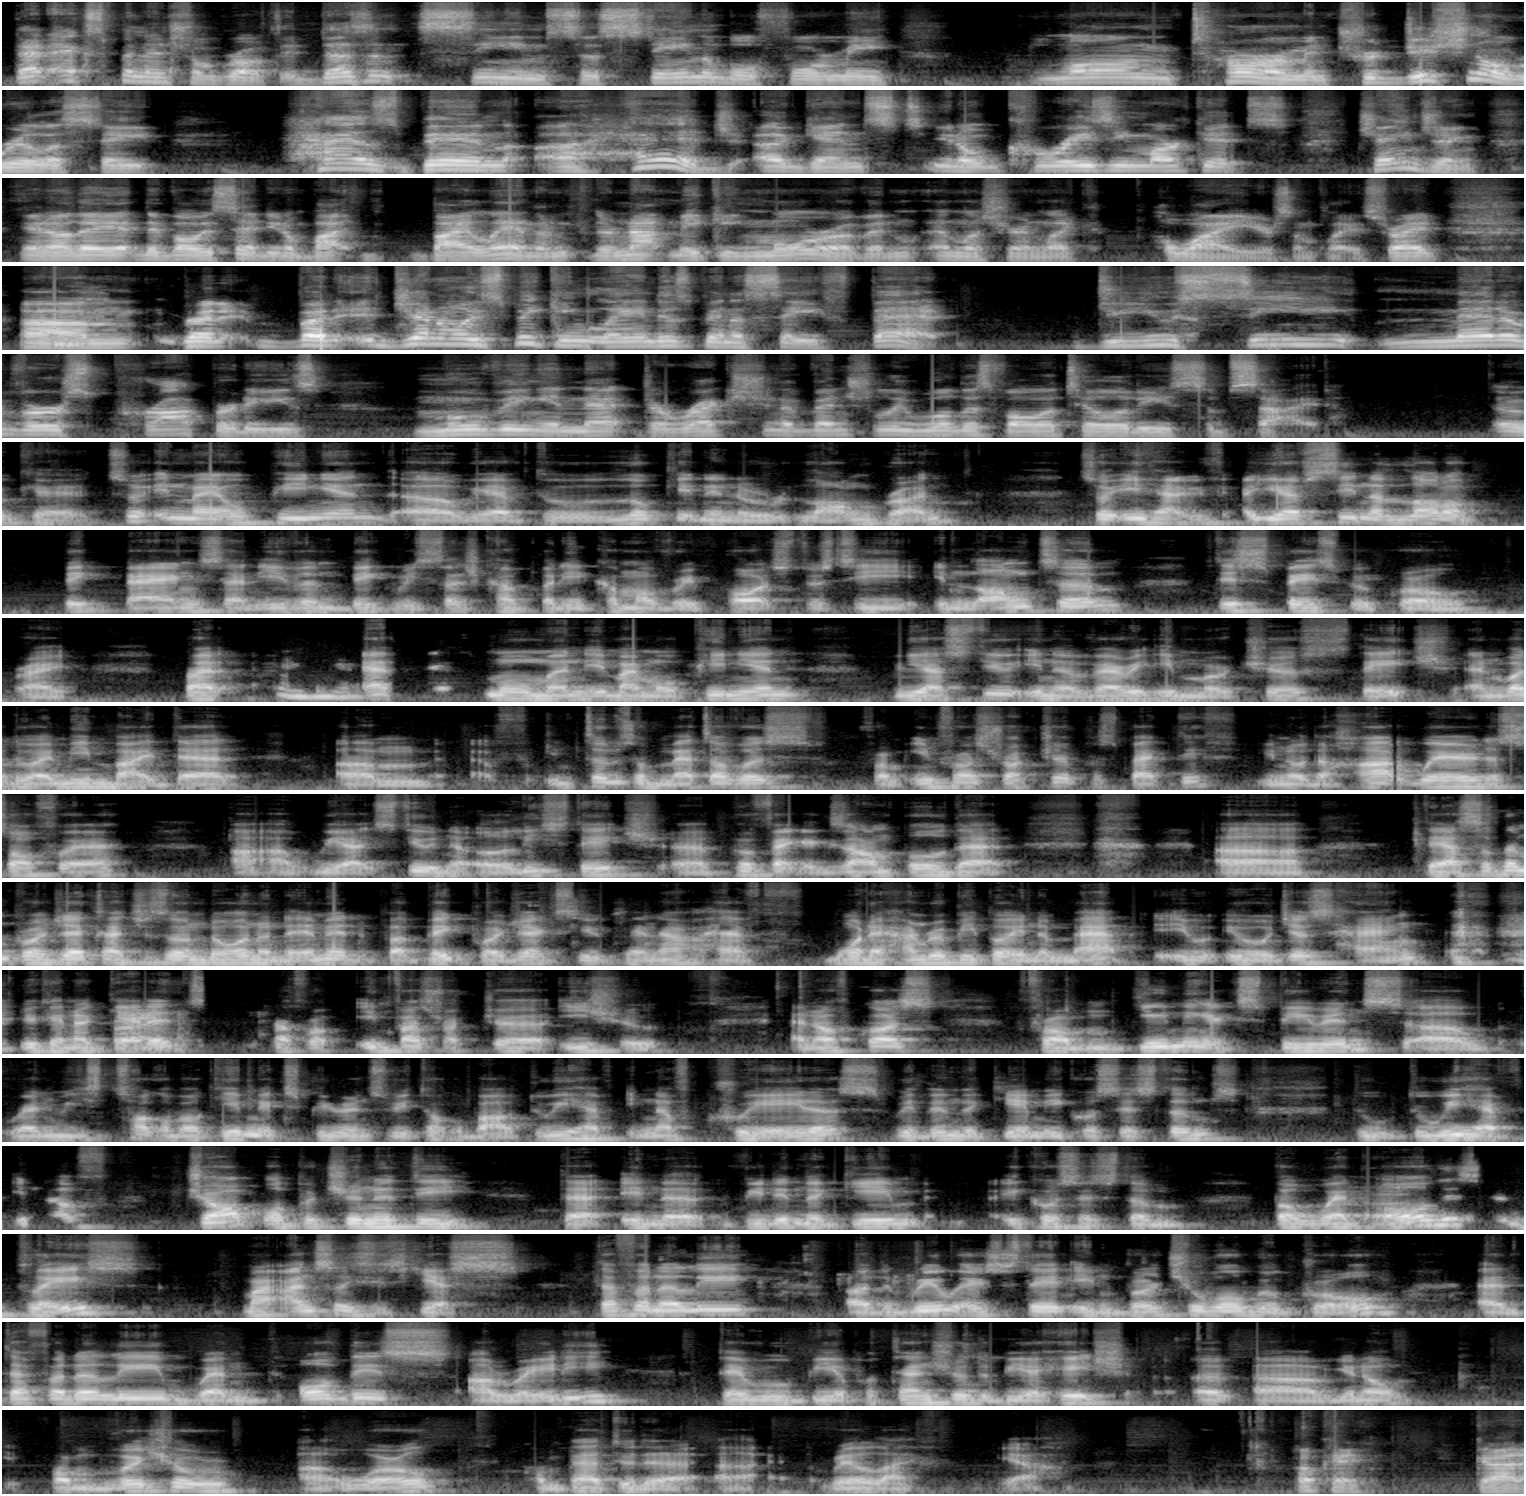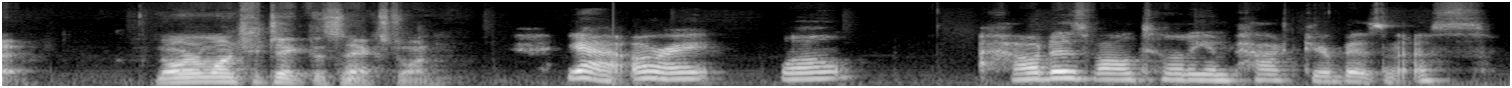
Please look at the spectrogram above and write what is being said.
that exponential growth, it doesn't seem sustainable for me long term. And traditional real estate has been a hedge against you know crazy markets changing. You know they they've always said you know buy buy land they're, they're not making more of it unless you're in like hawaii or someplace right? Um but but generally speaking land has been a safe bet. Do you see metaverse properties moving in that direction eventually? Will this volatility subside Okay, so in my opinion, uh, we have to look it in the long run. So if, have, you have seen a lot of big banks and even big research company come up reports to see in long term this space will grow, right? But Mhm. at this moment, in my opinion, we are still in a very immature stage. And what do I mean by that? Um, in terms of metaverse, from infrastructure perspective, you know, the hardware, the software, uh, we are still in the early stage. A perfect example that uh, there are certain projects I just don't, don't want to name it, but big projects you cannot have more than 100 people in the map. It, it will just hang. you cannot get Right. it. From infrastructure issue, and of course from gaming experience. Uh, when we talk about game experience, we talk about do we have enough creators within the game ecosystems? Do do we have enough job opportunity that in the within the game ecosystem? But when Mhm. all this in place, my answer is yes. Definitely, uh, the real estate in virtual will grow, and definitely when all these are ready, there will be a potential to be a hedge, uh, uh, you know, from virtual uh, world compared to the uh, real life. Yeah. Okay, got it. Lauren, why don't you take this next one? Yeah. All right. Well, how does volatility impact your business?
